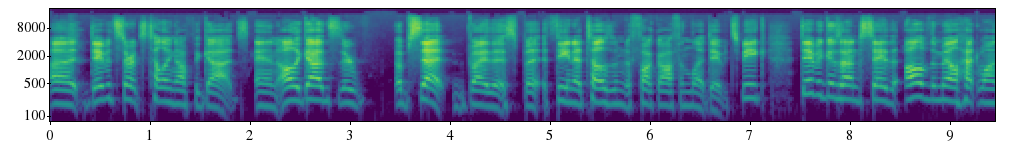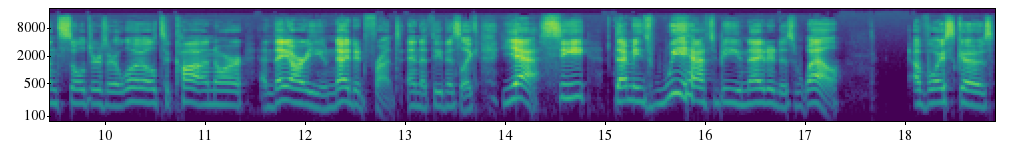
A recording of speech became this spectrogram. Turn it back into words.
uh, David starts telling off the gods, and all the gods they're upset by this, but Athena tells him to fuck off and let David speak. David goes on to say that all of the male Hetwan soldiers are loyal to Ka Anor, and they are a united front. And Athena's like, yeah, see? That means we have to be united as well a voice goes,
